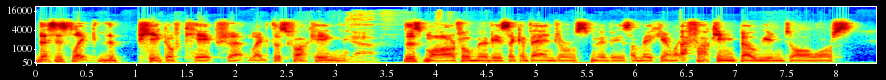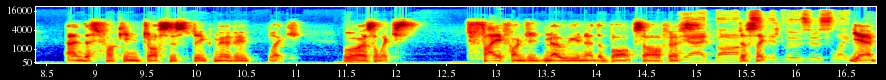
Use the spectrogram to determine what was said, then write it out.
this is like the peak of cape shit. Like, there's fucking Yeah. there's Marvel movies, like Avengers movies, are making like a fucking billion dollars, and this fucking Justice League movie, like, what was it, like five hundred million at the box office? Yeah, it bombs. Just like it loses like yeah,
